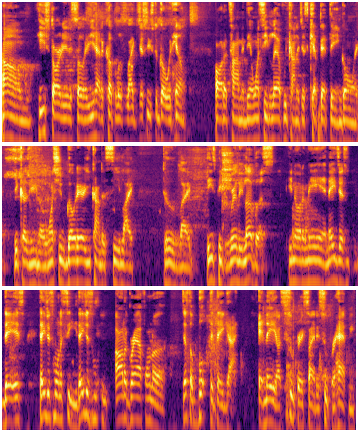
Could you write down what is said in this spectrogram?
Um, he started it, so he had a couple of like just used to go with him all the time, and then once he left, we kind of just kept that thing going because you know once you go there, you kind of see like, dude, like these people really love us. You know what I mean? And they just they they just want to see. They just autograph on a just a book that they got, and they are super excited, super happy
